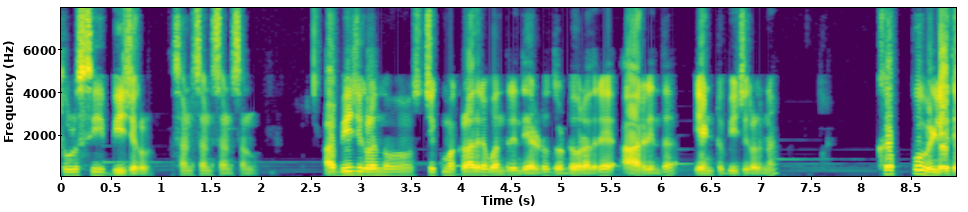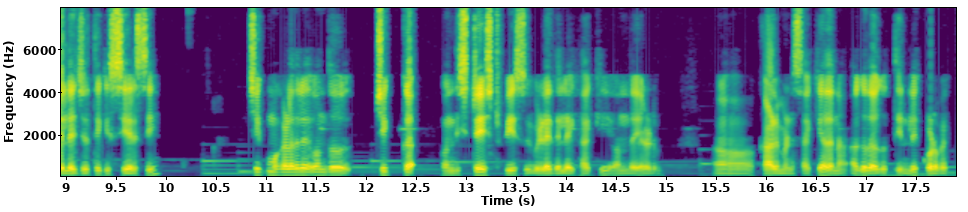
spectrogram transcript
ತುಳಸಿ ಬೀಜಗಳು ಸಣ್ಣ ಸಣ್ಣ ಸಣ್ಣ ಸಣ್ಣ ಆ ಬೀಜಗಳನ್ನು ಚಿಕ್ಕ ಮಕ್ಕಳಾದ್ರೆ ಒಂದರಿಂದ ಎರಡು, ದೊಡ್ಡವರಾದ್ರೆ ಆರರಿಂದ ಎಂಟು ಬೀಜಗಳನ್ನ ಕಪ್ಪು ವಿಳ್ಯದೆಲೆ ಜೊತೆಗೆ ಸೇರಿಸಿ, ಚಿಕ್ಕ ಮಕ್ಕಳಾದ್ರೆ ಒಂದು ಚಿಕ್ಕ ಒಂದಿಷ್ಟೇ ಇಷ್ಟು ಪೀಸ್ ವಿಳ್ಯದೆಲೆಗೆ ಹಾಕಿ ಒಂದು ಎರಡು ಕಾಳುಮೆಣಸು ಹಾಕಿ ಅದನ್ನು ಅಗದು ಅಗದು ತಿನ್ಲಿಕ್ಕೆ ಕೊಡಬೇಕು.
